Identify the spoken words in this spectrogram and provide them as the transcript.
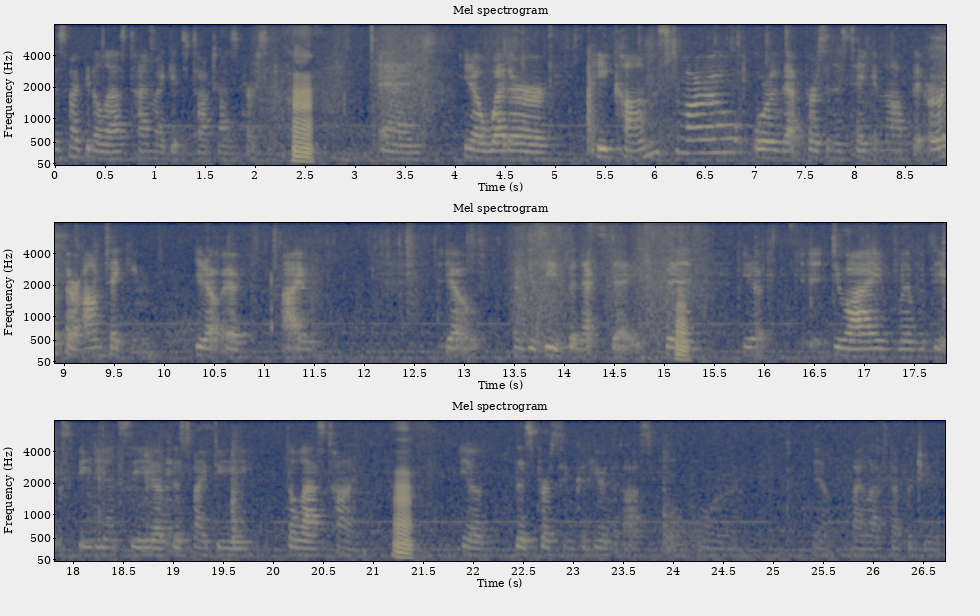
this might be the last time I get to talk to this person. Hmm. And, you know, whether he comes tomorrow or that person is taken off the earth or I'm taking, you know, if I'm, you know, am deceased the next day, then, you know, do I live with the expediency of this might be the last time? Hmm. You know, this person could hear the gospel or, you know, my last opportunity.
